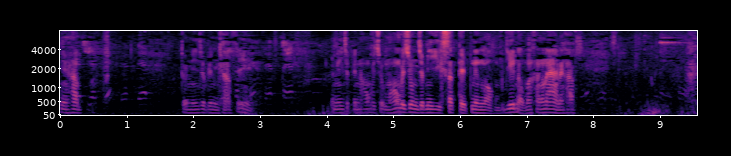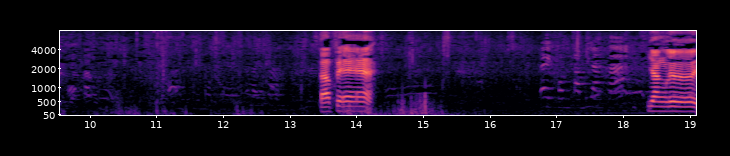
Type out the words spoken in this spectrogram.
นี่ครับ ตัวนี้จะเป็นคาเฟ่ตัวนี้จะเป็นห้องประชุม ห้องประชุมจะมีอีกสเต็ปหนึ่งออกยื่นออกมาข้างหน้านะครับ กาแฟ ยังเลย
